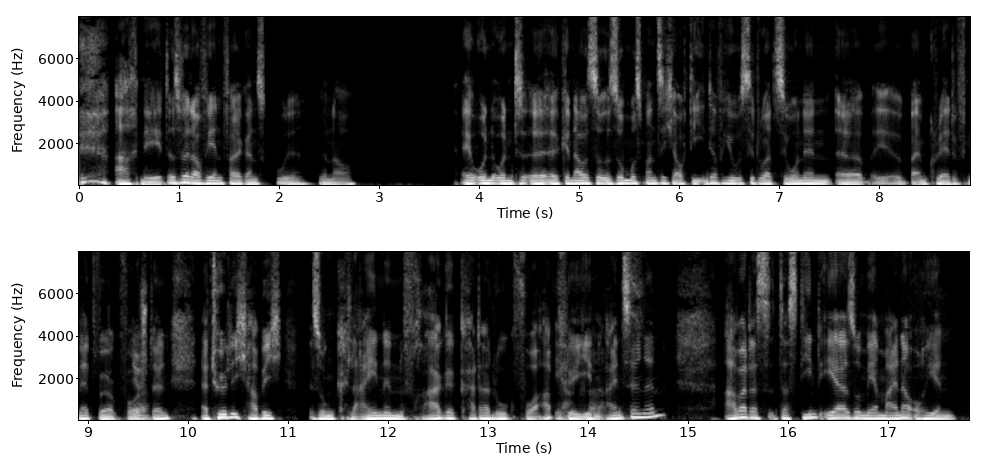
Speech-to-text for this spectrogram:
Ach nee, das wird auf jeden Fall ganz cool, genau. Und, und äh, genau so, so muss man sich auch die Interviewsituationen äh, beim Creative Network vorstellen. Natürlich habe ich so einen kleinen Fragekatalog vorab Ja, für jeden klar. Einzelnen, aber das, das dient eher so mehr meiner Orientierung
